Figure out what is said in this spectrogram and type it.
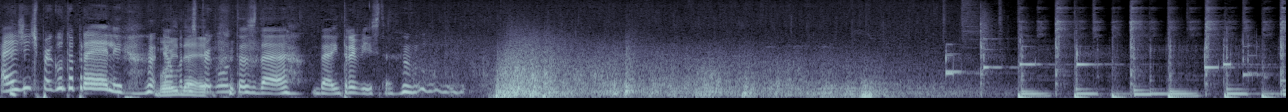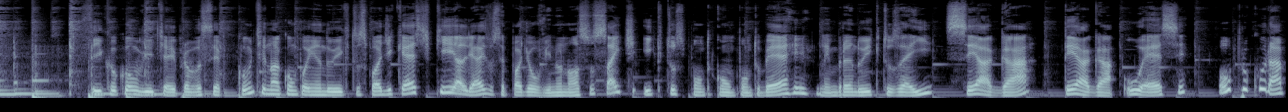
Aí a gente pergunta pra ele. Boa é uma das ideia. perguntas da, da entrevista. Fica o convite aí para você continuar acompanhando o Ictus Podcast, que aliás você pode ouvir no nosso site ictus.com.br. Lembrando, Ictus é I-C-H-T-H-U-S, ou procurar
